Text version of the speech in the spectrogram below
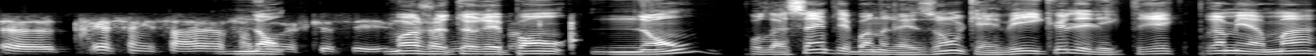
euh, très sincère. Non. Est-ce que c'est, Moi, je te 70 réponds non, pour la simple et bonne raison qu'un véhicule électrique, premièrement,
